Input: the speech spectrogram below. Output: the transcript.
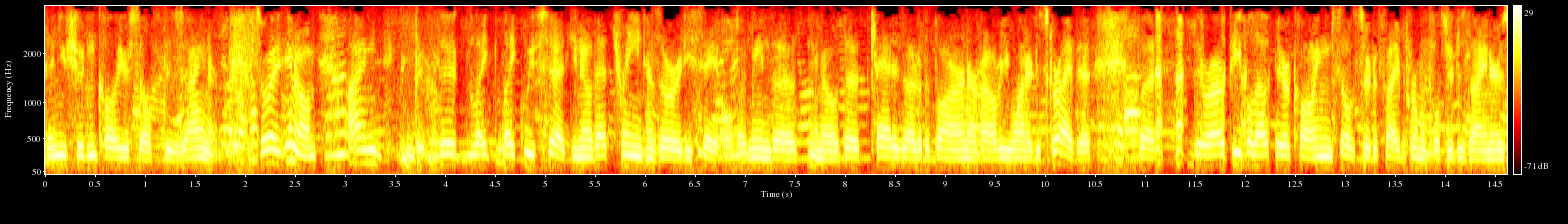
then you shouldn't call yourself a designer. So you know, I'm the, like like we've said, you know, that train has already sailed. I mean, the you know the cat is out of the barn, or however you want to describe it. But there are people out there calling themselves certified permaculture designers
